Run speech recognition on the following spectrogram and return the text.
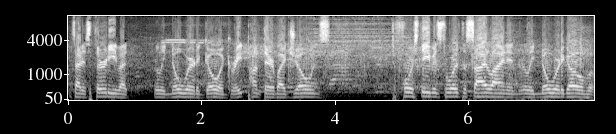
inside his 30, but really nowhere to go. A great punt there by Jones to force Davis towards the sideline and really nowhere to go, but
